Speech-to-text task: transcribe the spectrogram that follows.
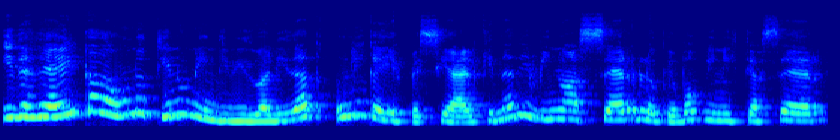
Y desde ahí cada uno tiene una individualidad única y especial, que nadie vino a hacer lo que vos viniste a hacer,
